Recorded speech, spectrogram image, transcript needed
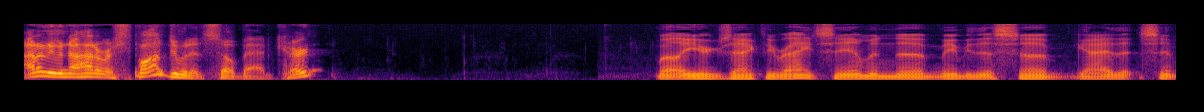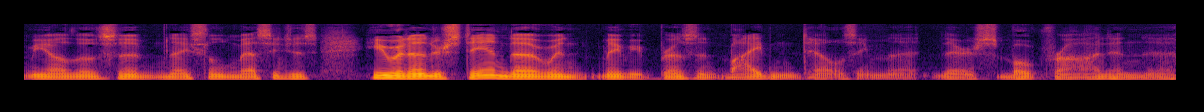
I don't even know how to respond to it. It's so bad, Kurt. Well, you're exactly right, Sam. And uh, maybe this uh, guy that sent me all those uh, nice little messages, he would understand uh, when maybe President Biden tells him that there's vote fraud. And, uh,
